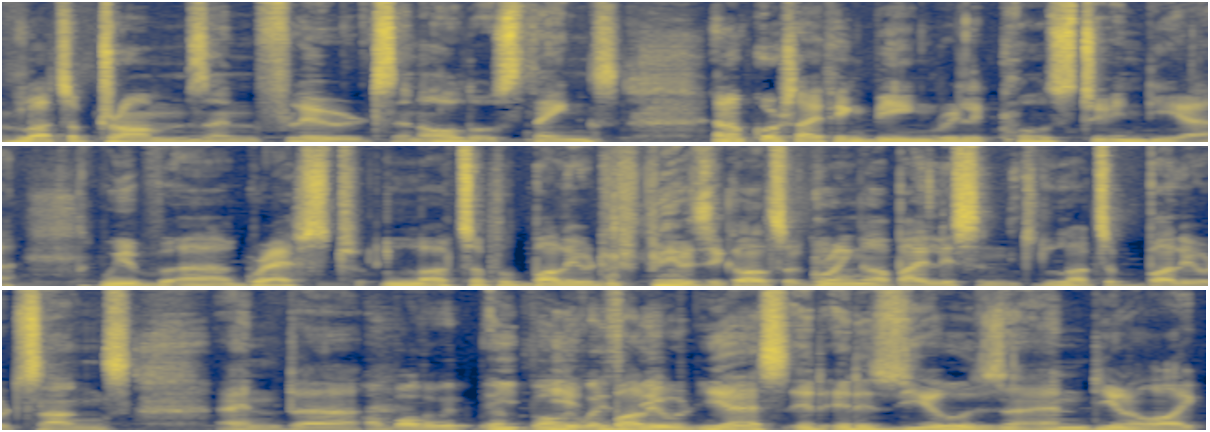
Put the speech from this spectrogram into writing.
lots of drums and flutes and all those things. And of course, I think being really close to India, we've uh, grasped lots of Bollywood music also. Growing up, I listened lots of Bollywood songs and uh, Oh, Bollywood. Y- y- Bollywood. big. Bollywood, yes, it, it is used, and you know, like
